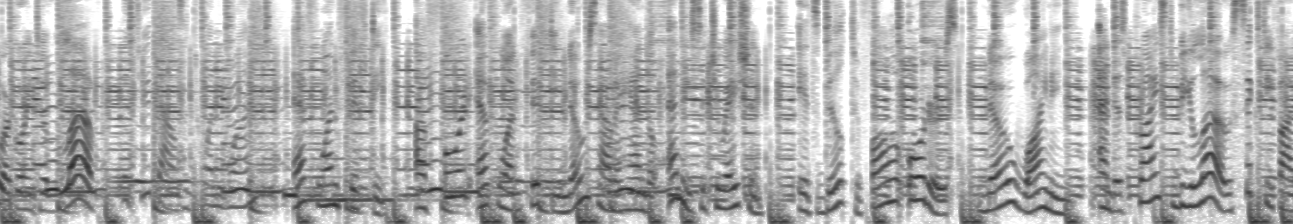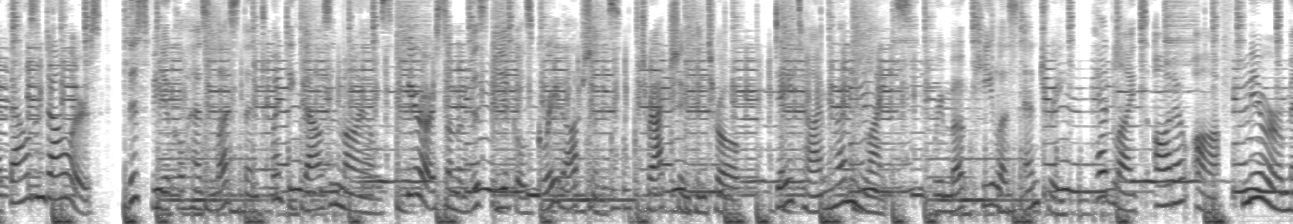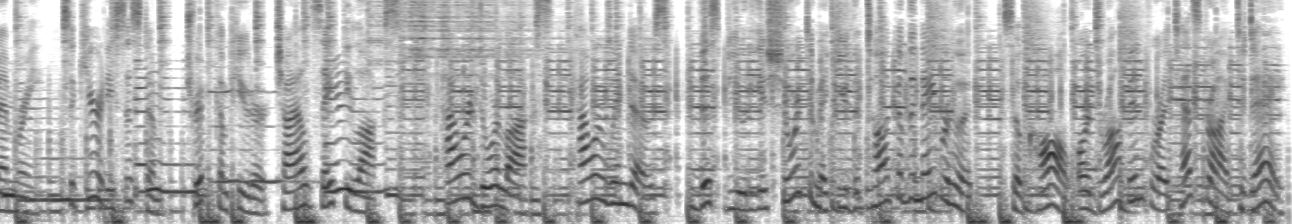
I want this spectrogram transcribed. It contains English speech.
You are going to love the 2021 F-150. A Ford F-150 knows how to handle any situation. It's built to follow orders, no whining, and is priced below $65,000. This vehicle has less than 20,000 miles. Here are some of this vehicle's great options. Traction control, daytime running lights, remote keyless entry, headlights auto off, mirror memory, security system, trip computer, child safety locks, power door locks, power windows. This beauty is sure to make you the talk of the neighborhood. So call or drop in for a test drive today.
